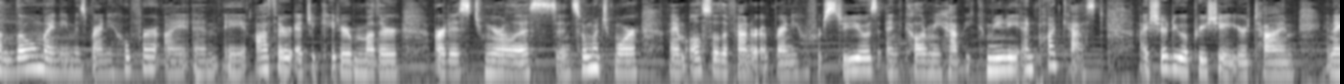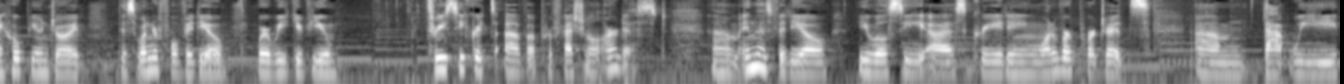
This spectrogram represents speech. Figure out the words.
Hello, my name is Brandy Hofer. I am a author, educator, mother, artist, muralist, and so much more. I am also the founder of Brandy Hofer Studios and Color Me Happy community and podcast. I sure do appreciate your time, and I hope you enjoy this wonderful video where we give you three secrets of a professional artist. Um, in this video, you will see us creating one of our portraits um, that we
